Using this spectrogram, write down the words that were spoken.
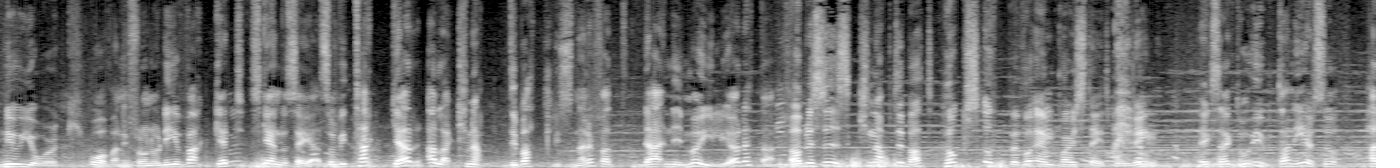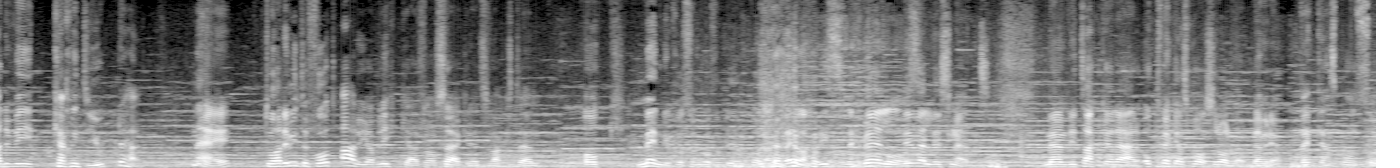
New York ovanifrån och det är vackert ska jag ändå säga. Så vi tackar alla knappt debattlyssnare för att här, ni möjliggör detta. Ja precis, knapp debatt. Högst uppe på Empire State Building. Exakt, och utan er så hade vi kanske inte gjort det här. Nej, då hade vi inte fått arga blickar från säkerhetsvakten. Och Människor som går förbi och kollar väldigt snett väldigt, väldigt snett. Men vi tackar där. Och veckans sponsor Oliver, vem är det? Veckans sponsor,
